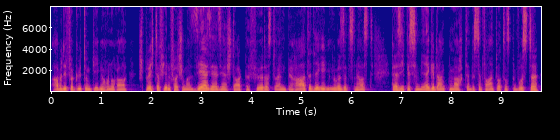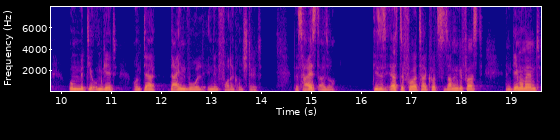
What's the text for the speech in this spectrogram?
aber die Vergütung gegen Honorar spricht auf jeden Fall schon mal sehr, sehr, sehr stark dafür, dass du einen Berater dir gegenüber sitzen hast, der sich ein bisschen mehr Gedanken macht, der ein bisschen verantwortungsbewusster um mit dir umgeht und der dein Wohl in den Vordergrund stellt. Das heißt also, dieses erste Vorurteil kurz zusammengefasst, in dem Moment,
